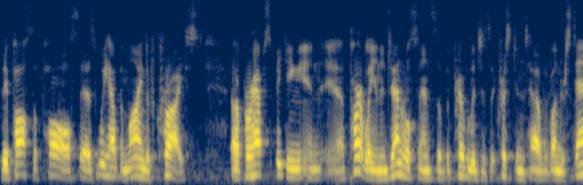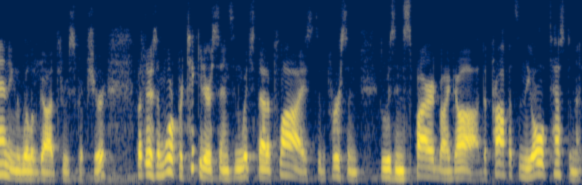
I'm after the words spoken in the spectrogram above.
The Apostle Paul says, We have the mind of Christ, uh, perhaps speaking in, uh, partly in a general sense of the privileges that Christians have of understanding the will of God through Scripture, but there's a more particular sense in which that applies to the person who is inspired by God. The prophets in the Old Testament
